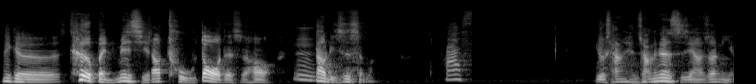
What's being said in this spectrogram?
那个课本里面写到土豆的时候，嗯，到底是什么？花有长很长一段时间啊，说你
